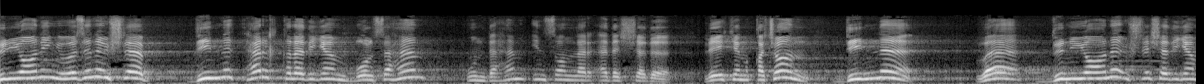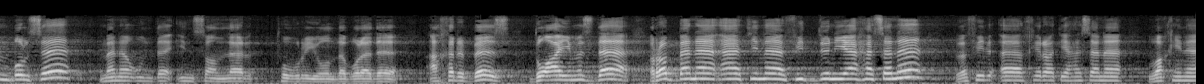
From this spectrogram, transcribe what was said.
Dunyoning o'zini ushlab dinni tark qiladigan bo'lsa ham unda ham insonlar adashishadi. Lekin qachon dinni va dunyoni ushlashadigan bo'lsa mana unda insonlar to'g'ri yo'lda bo'ladi. Axir biz duoyimizda robbana atina fid dunya hasana va fil axirati hasana va qina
